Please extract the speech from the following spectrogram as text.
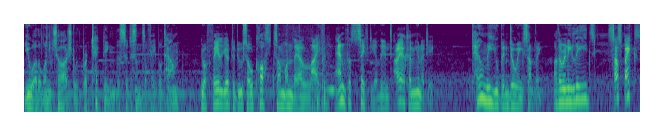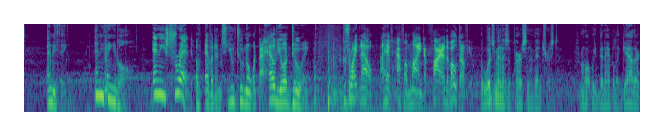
you are the one charged with protecting the citizens of Fabletown. Your failure to do so cost someone their life and the safety of the entire community. Tell me you've been doing something. Are there any leads? Suspects? Anything. Anything at all. Any shred of evidence you two know what the hell you're doing. Because right now, I have half a mind to fire the both of you. The woodsman is a person of interest. From what we've been able to gather,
